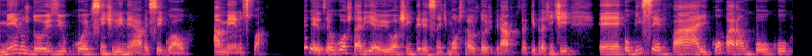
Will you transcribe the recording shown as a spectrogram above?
menos 2 e o coeficiente linear vai ser igual a menos 4. Beleza, eu gostaria, eu achei interessante mostrar os dois gráficos aqui para a gente é, observar e comparar um pouco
